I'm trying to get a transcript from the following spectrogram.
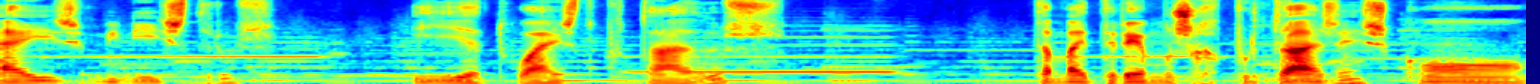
ex-ministros e atuais deputados. Também teremos reportagens com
